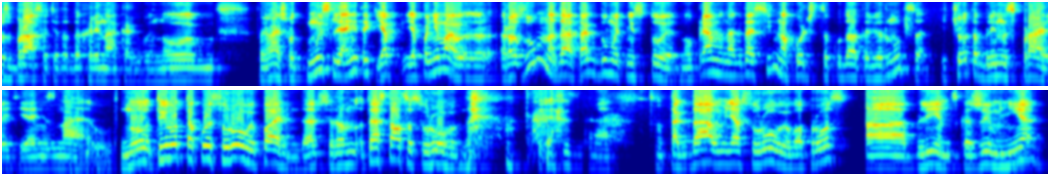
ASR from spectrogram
сбрасывать это до хрена, как бы. Но Понимаешь, вот мысли, они такие, я, я понимаю, э, разумно, да, так думать не стоит, но прям иногда сильно хочется куда-то вернуться и что-то, блин, исправить, я не знаю. Но ты вот такой суровый парень, да, все равно, ты остался суровым, да. Тогда у меня суровый вопрос, а, блин, скажи мне,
